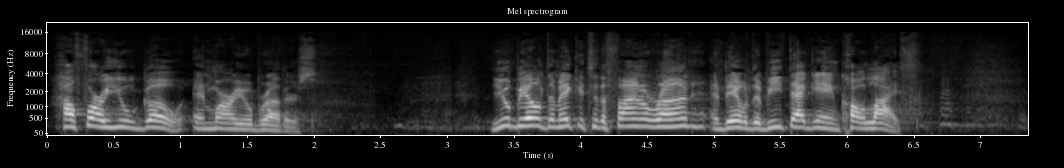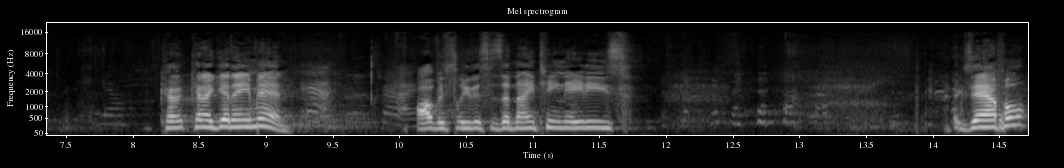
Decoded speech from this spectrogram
how far you'll go in Mario Brothers you'll be able to make it to the final run and be able to beat that game called life. Can, can I get amen? Yeah, Obviously, this is a 1980s example.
